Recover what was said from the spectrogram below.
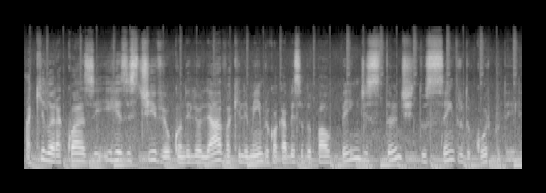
Aquilo era quase irresistível quando ele olhava aquele membro com a cabeça do pau bem distante do centro do corpo dele.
